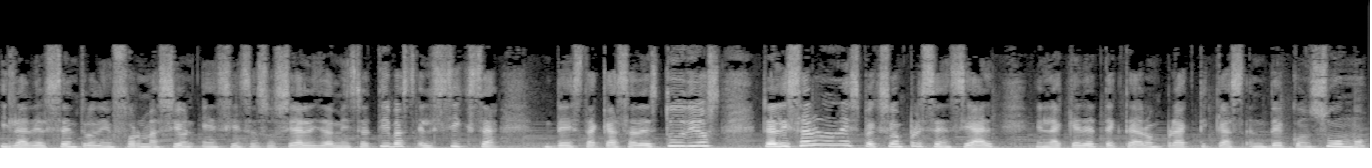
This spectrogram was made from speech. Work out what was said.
y la del Centro de Información en Ciencias Sociales y Administrativas, el CICSA de esta casa de estudios, realizaron una inspección presencial en la que detectaron prácticas de consumo.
